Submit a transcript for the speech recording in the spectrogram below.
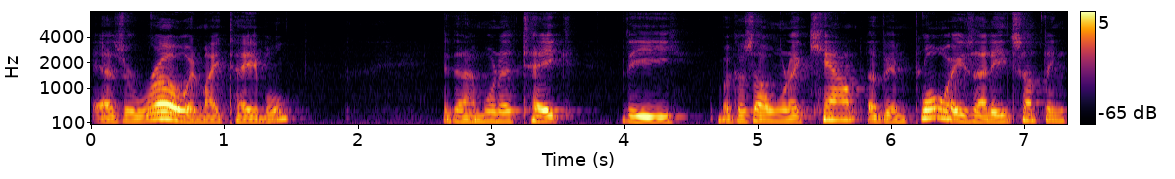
as a row in my table. And then I'm going to take the, because I want a count of employees, I need something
